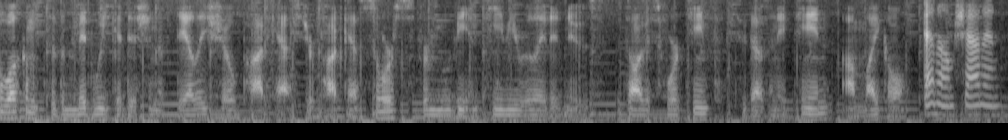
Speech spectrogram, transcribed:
welcome to the midweek edition of Daily Show Podcast, your podcast source for movie and TV related news. It's August 14th, 2018. I'm Michael. And I'm Shannon.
